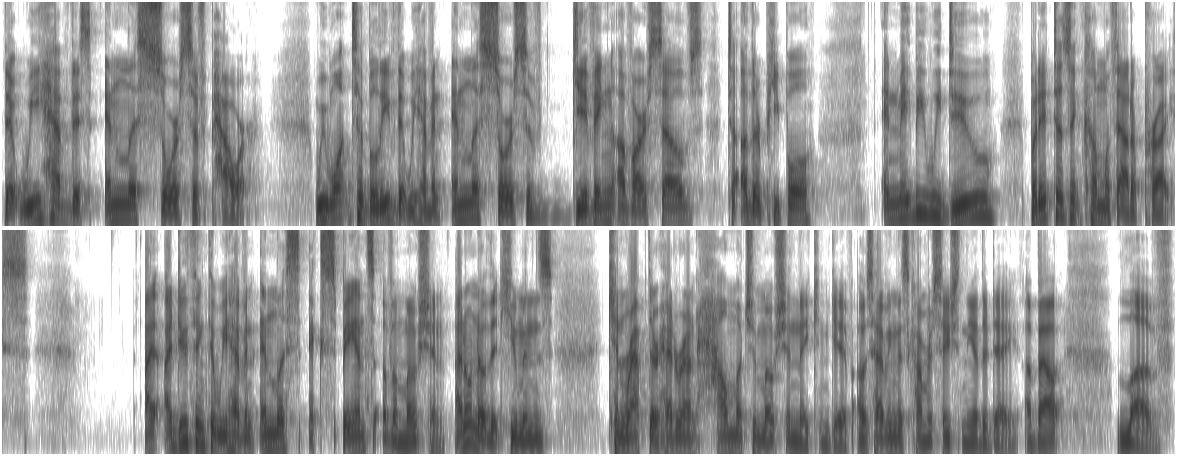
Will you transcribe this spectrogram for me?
that we have this endless source of power. We want to believe that we have an endless source of giving of ourselves to other people. And maybe we do, but it doesn't come without a price. I, I do think that we have an endless expanse of emotion. I don't know that humans can wrap their head around how much emotion they can give. I was having this conversation the other day about love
